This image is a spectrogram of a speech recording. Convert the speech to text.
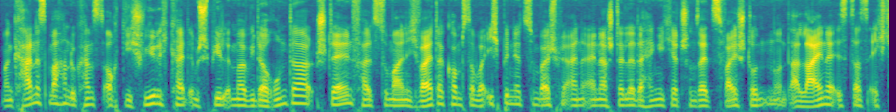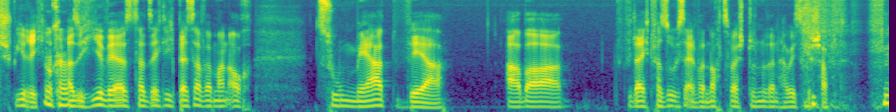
Man kann es machen. Du kannst auch die Schwierigkeit im Spiel immer wieder runterstellen, falls du mal nicht weiterkommst. Aber ich bin jetzt zum Beispiel an einer Stelle, da hänge ich jetzt schon seit zwei Stunden und alleine ist das echt schwierig. Okay. Also hier wäre es tatsächlich besser, wenn man auch zu mehr wäre. Aber vielleicht versuche ich es einfach noch zwei Stunden, dann habe ich es geschafft.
